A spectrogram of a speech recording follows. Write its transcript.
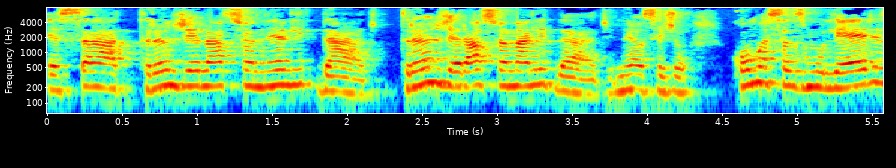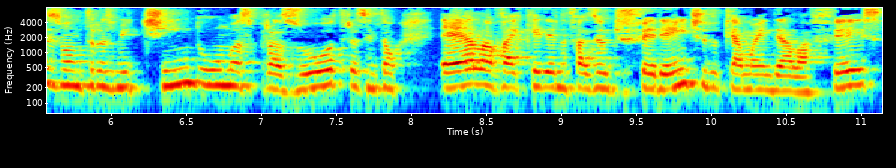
essa transgeracionalidade, transgeracionalidade, né? Ou seja, como essas mulheres vão transmitindo umas para as outras. Então, ela vai querendo fazer o diferente do que a mãe dela fez,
